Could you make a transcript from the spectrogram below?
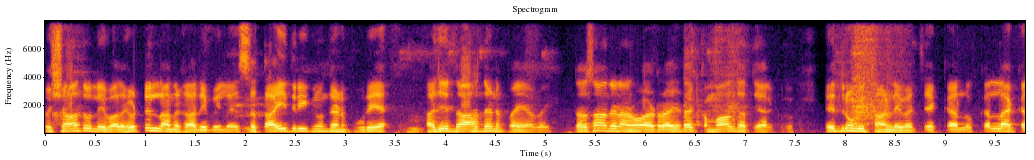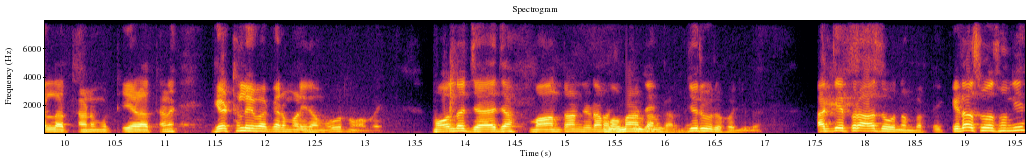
ਪਛਾਂ ਤੋਂ ਲੈਵਾ ਦੇ ਢਿੱਲਾਂ ਦਿਖਾ ਦੇ ਪਹਿਲਾਂ 27 ਤਰੀਕ ਨੂੰ ਦਿਨ ਪੂਰੇ ਆ ਅਜੇ 10 ਦਿਨ ਪਏ ਆ ਬਾਈ। 10 ਦਿਨਾਂ ਨੂੰ ਆਰਡਰ ਆ ਜਿਹੜਾ ਕਮਾਲ ਦਾ ਤਿਆਰ ਕਰੋ। ਇਧਰੋਂ ਵੀ ਥਣ ਲੈਵਾ ਚੈੱਕ ਕਰ ਲਓ ਕੱਲਾ ਕੱਲਾ ਥਣ ਮੁੱਠੀ ਵਾਲਾ ਥਣ ਗਿੱਠ ਲੈਵਾ ਕਰਮ ਵਾਲੀ ਦਾ ਮੂਹਰ ਨੂੰ ਆ ਬਾਈ। ਮੁੱਲ ਜਾਇਜ਼ ਆ ਮਾਨਤਾਨ ਜਿਹੜਾ ਮੌਕੇ ਤੇ ਜ਼ਰੂਰ ਹੋ ਜਾਊਗਾ ਅੱਗੇ ਭਰਾ ਦੋ ਨੰਬਰ ਤੇ ਕਿਹੜਾ ਹੁੰਦੀ ਹੈ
